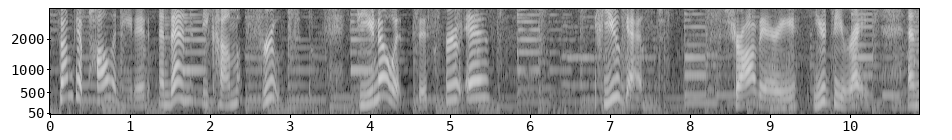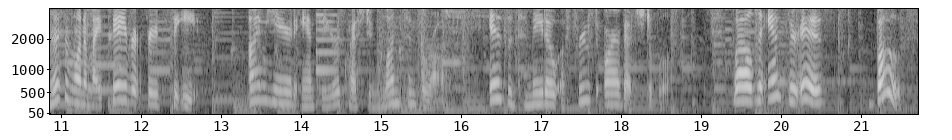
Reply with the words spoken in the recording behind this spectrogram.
Some get pollinated and then become fruit. Do you know what this fruit is? If you guessed strawberry, you'd be right. And this is one of my favorite fruits to eat. I'm here to answer your question once and for all. Is a tomato a fruit or a vegetable? Well, the answer is both.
